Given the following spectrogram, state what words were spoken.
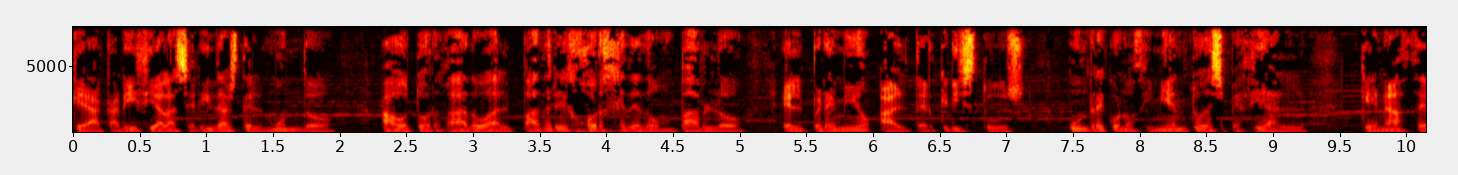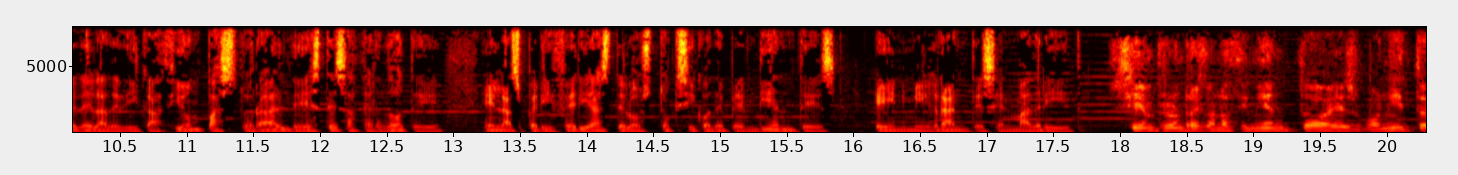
que acaricia las heridas del mundo, ha otorgado al padre Jorge de Don Pablo el premio Alter Christus, un reconocimiento especial que nace de la dedicación pastoral de este sacerdote en las periferias de los toxicodependientes e inmigrantes en Madrid. Siempre un reconocimiento es bonito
